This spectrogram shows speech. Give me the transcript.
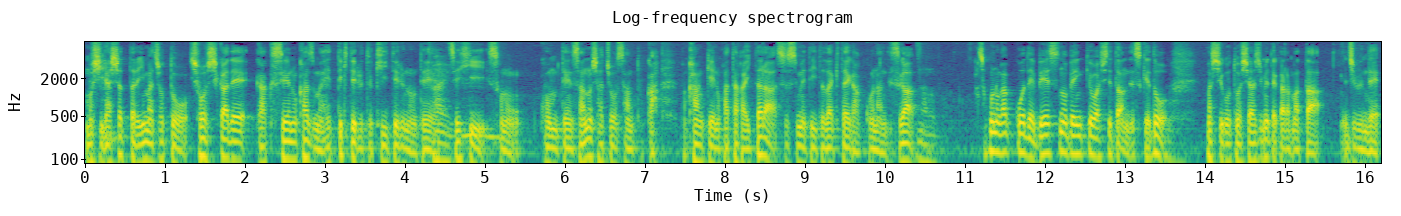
もしいらっしゃったら今ちょっと少子化で学生の数も減ってきてると聞いてるので、はい、ぜひその工務店さんの社長さんとか関係の方がいたら進めていただきたい学校なんですがそこの学校でベースの勉強はしてたんですけど、まあ、仕事をし始めてからまた自分で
